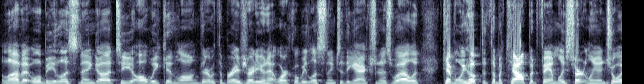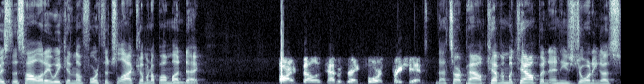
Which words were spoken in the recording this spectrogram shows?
Love it. We'll be listening uh, to you all weekend long there with the Braves Radio Network. We'll be listening to the action as well. And Kevin, we hope that the McAlpin family certainly enjoys this holiday weekend, the 4th of July coming up on Monday. All right, fellas, have a great fourth. Appreciate it. That's our pal Kevin McAlpin, and he's joining us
